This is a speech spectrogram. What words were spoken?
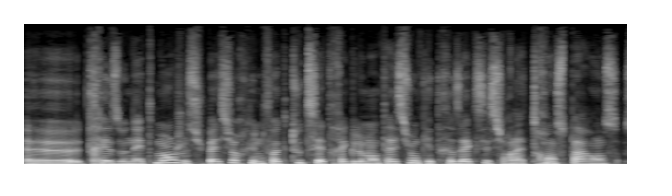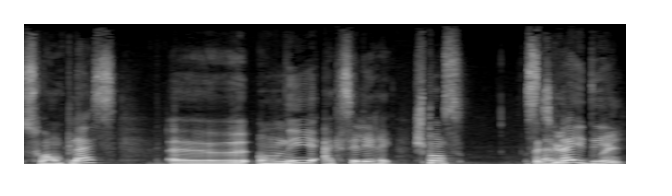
très honnêtement, je ne suis pas sûre qu'une fois que toute cette réglementation qui est très axée sur la transparence soit en place, on est accéléré. Je pense que ça va aider.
